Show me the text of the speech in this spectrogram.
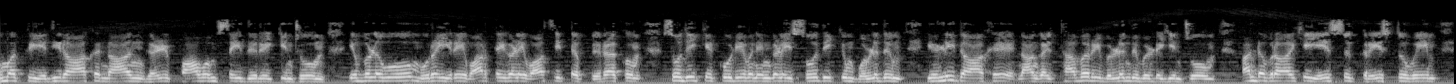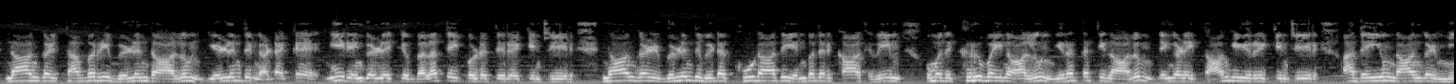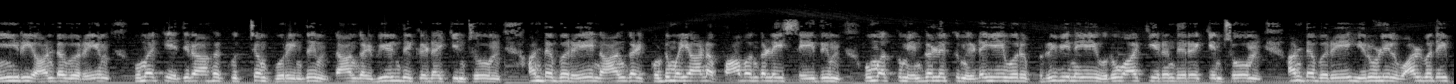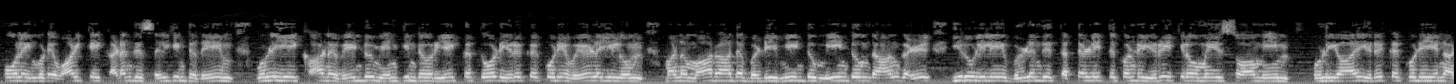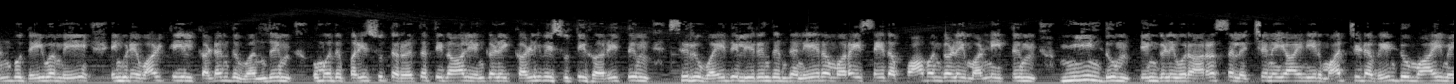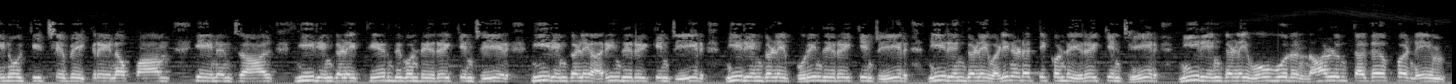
உமக்கு எதிராக நாங்கள் பாவம் செய்திருக்கின்றோம். எவ்வளவோ முறை இறை வார்த்தைகளை வாசித்த பிறகும் சோதிக்கக்கூடியவன் எங்களை சோதிக்கும் பொழுது எளிதாக நாங்கள் தவறி விழுந்து விடுகின்றோம். ஆண்டவராகிய இயேசு கிறிஸ்துவே நாங்கள் தவறி விழுந்தாலும் எழுந்து நடக்க நீர் எங்களுக்கு பலத்தை கொடுத்திருக்கின்றீர். நாங்கள் விழுந்து விடக்கூடாது என்பதற்காகவே உமது கிருபையினாலும் இரக்கத்தினாலும் எங்களை தாங்கி இருக்கின்றீர் அதையும் நாங்கள் மீறி ஆண்டவரே உமக்கு எதிராக குற்றம் புரிந்து நாங்கள் வீழ்ந்து கிடக்கின்றோம். ஆண்டவரே நாங்கள் கொடுமையான பாவங்களை செய்து உமக்கும் எங்களுக்கும் இடையே ஒரு பிரிவினையை உருவாக்கி இருந்திருக்கின்றோம். ஆண்டவரே இருளில் வாழ்வதைப் போல எங்களுடைய வாழ்க்கை கடந்து செல்கின்றதே ஒளியை காண வேண்டும் என்கின்ற ஒரு ஏக்கத்தோடு இருக்கக்கூடிய வேளையிலும் மனம் மாறாதபடி மீண்டும் மீண்டும் நாங்கள் இருளிலே விழுந்து தத்தளித்துக் கொண்டு இருக்கிறோமே சுவாமி. ஒளியாய் இருக்கக்கூடிய என் அன்பு தெய்வமே எங்களுடைய வாழ்க்கையில் கடந்து வந்து உமது பரிசுத்த இரத்தத்தினால் எங்களை கழுவி சுத்திகரித்து சிறு வயதில் இருந்து இந்த நேரம் வரை செய்த பாவங்களை மன்னித்து மீண்டும் எங்களை ஒரு அரச லட்சணையாய் நீர் மாற்றிட வேண்டுமாய் மை நோக்கி செபிக்கிறேன் அப்பா. ஏனென்றால் நீர் எங்களை தேர்ந்து கொண்டு இருக்கின்றீர். நீர் எங்களை அறிந்து இருக்கின்றீர் நீர் எங்களை புரிந்து இருக்கின்றீர் நீர் எங்களை வழிநடத்தி கொண்டு இருக்கின்றீர். நீர் எங்களை ஒவ்வொரு நாளும் தகப்பனே.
